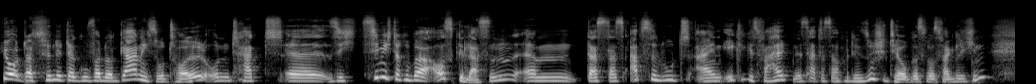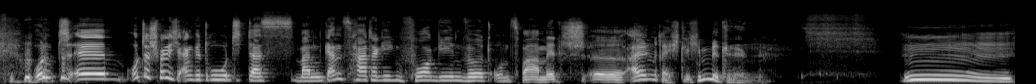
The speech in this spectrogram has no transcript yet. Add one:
Ja, und das findet der Gouverneur gar nicht so toll und hat äh, sich ziemlich darüber ausgelassen, ähm, dass das absolut ein ekliges Verhalten ist, hat das auch mit dem Sushi-Terrorismus verglichen und äh, unterschwellig angedroht, dass man ganz hart dagegen vorgehen wird und zwar mit äh, allen rechtlichen Mitteln. Hm.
